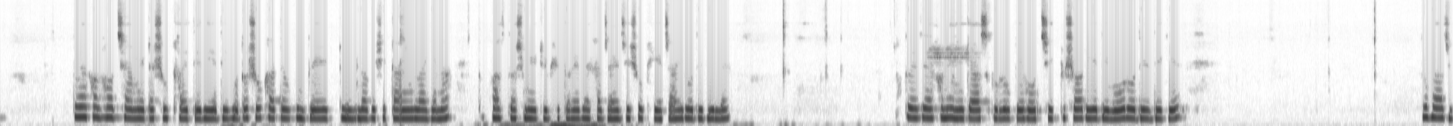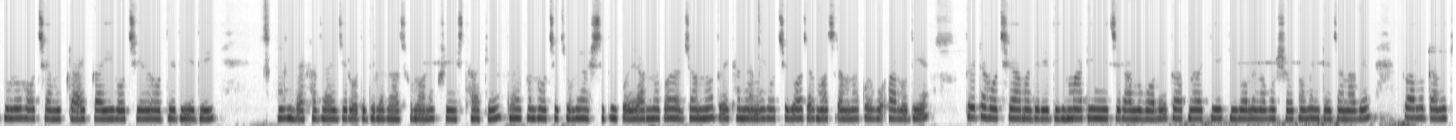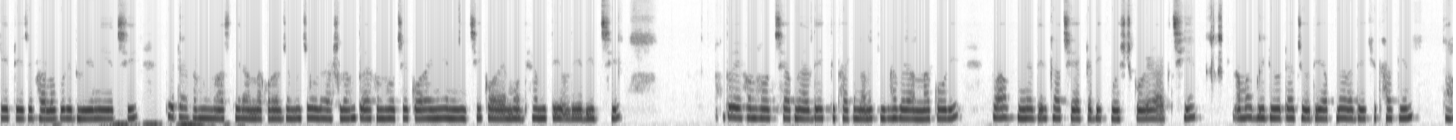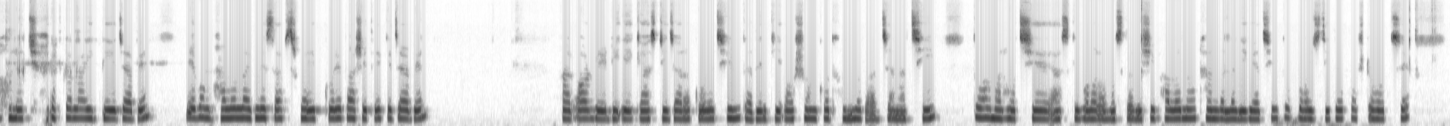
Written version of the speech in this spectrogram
তো এখন হচ্ছে আমি এটা শুকাইতে দিয়ে দিব। তো শুকাতেও কিন্তু একটু এগুলো বেশি টাইম লাগে না। তো পাঁচ দশ মিনিটের ভিতরে দেখা যায় যে শুকিয়ে যায় রোদে দিলে। তো এই যে এখন আমি গাছগুলোকে হচ্ছে একটু সরিয়ে দিব রোদের দিকে। তো গাছগুলো হচ্ছে আমি প্রায় প্রায়ই হচ্ছে রোদে দিয়ে দিই। দেখা যায় যে রোদে দিলে গাছগুলো অনেক ফ্রেশ থাকে। তো এখন হচ্ছে চলে আসছি দুপুরে রান্না করার জন্য। তো এখানে আমি হচ্ছে গজার মাছ রান্না করব আলু দিয়ে। তো এটা হচ্ছে আমাদের এদিকে মাটির নিচের আলু বলে। তো আপনারা কে কি বলেন অবশ্যই কমেন্টে জানাবেন। তো আলুটা আমি কেটে যে ভালো করে ধুয়ে নিয়েছি। তো এটা এখন মাছ দিয়ে রান্না করার জন্য চলে আসলাম। তো এখন হচ্ছে কড়াই নিয়ে নিয়েছি। কড়াইয়ের মধ্যে আমি তেল দিয়ে দিচ্ছি। তো এখন হচ্ছে আপনারা দেখতে থাকেন আমি কীভাবে রান্না করি। তো আপনাদের কাছে একটা রিকোয়েস্ট করে রাখছি। আমার ভিডিওটা যদি আপনারা দেখে থাকেন, তাহলে একটা লাইক দিয়ে যাবেন এবং ভালো লাগলে সাবস্ক্রাইব করে পাশে থেকে যাবেন। আর অলরেডি এই কাজটি যারা করেছেন, তাদেরকে অসংখ্য ধন্যবাদ জানাচ্ছি। তো আমার হচ্ছে, আজকে বলার অবস্থা বেশি ভালো না, ঠান্ডা লেগে গেছে, তো ভয়েস দিতেও কষ্ট হচ্ছে।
